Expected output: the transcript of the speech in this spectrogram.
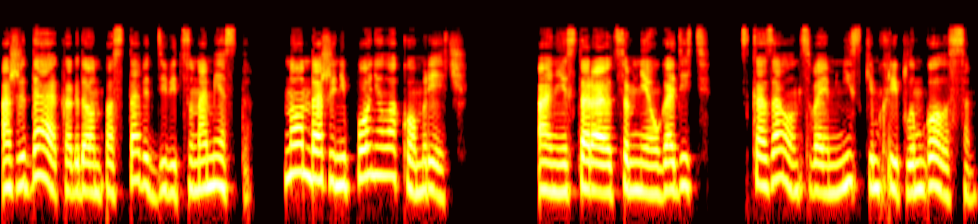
ожидая, когда он поставит девицу на место. Но он даже не понял, о ком речь. «Они стараются мне угодить», — сказал он своим низким хриплым голосом.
